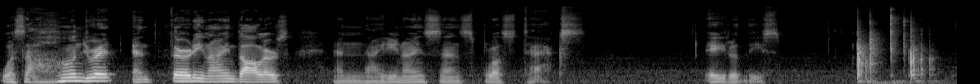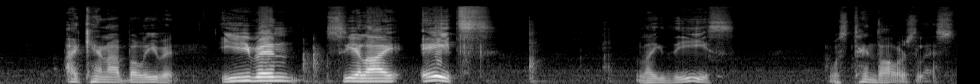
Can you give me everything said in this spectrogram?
was $139.99 plus tax. Eight of these. I cannot believe it. Even CLI 8s like these was $10 less.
